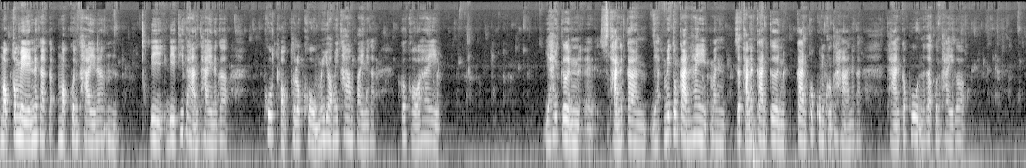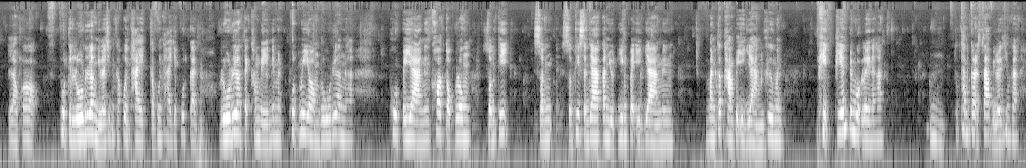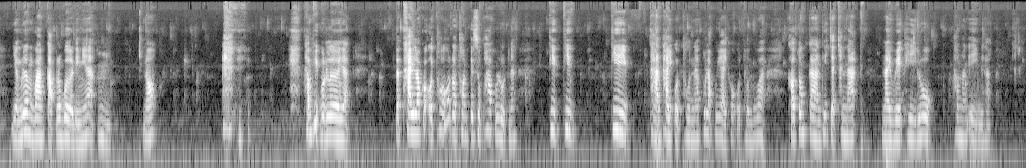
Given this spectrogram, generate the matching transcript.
หมอบเขมรนะคะหมอบคนไทยนะอืดีดีที่ทหารไทยนะก็พูดออกโทรโขงไม่ยอมให้ข้ามไปนะคะ ก็ขอให้ อย่าให้เกินสถานการณ์อย่าไม่ต้องการให้มันสถานการณ์เกินการควบคุมของทหารนะคะ ทหารก็พูดนะแต่คนไทยก็ เราก็พูดกันรู้เรื่องอยู่แล้วใช่ไหมคะคนไทยกับคนไทยจะพูดกันรู้เรื่องแต่เขมรเนี่ยมันพูดไม่ยอมรู้เรื่องนะคะพูดไปอย่างหนึ่งข้อตกลงสนธิสนสนธิสัญญากันหยุดยิงไปอีกอย่างหนึ่งมันก็ทำไปอีกอย่างคือมันผิดเพี้ยนไปหมดเลยนะคะ อืม ทุกท่านก็ทราบอยู่เลยใช่ไหมคะอย่างเรื่องวางกับระเบิดอย่างเงี้ย อืม เนาะ ทำผิดหมดเลยอะ่ะ แต่ไทยเราก็อดทนอดทนเป็นสุภาพบุรุษนะที่ที่ที่ฐานไทยอดทนนะผู้หลักผู้ใหญ่เขาอดทนเพราะว่าเขาต้องการที่จะชนะในเวทีโลกเท่านั้นเองนะคะ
